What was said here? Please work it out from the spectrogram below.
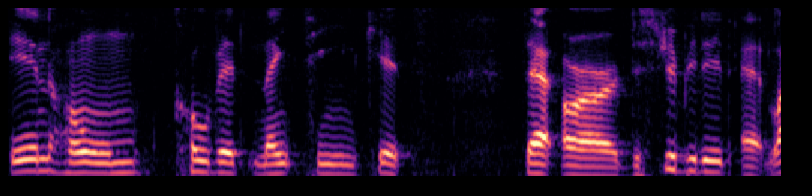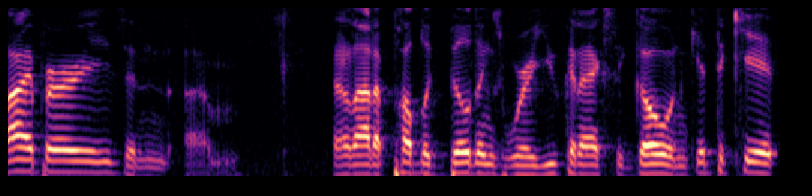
in-home COVID-19 kits that are distributed at libraries and, um, and a lot of public buildings where you can actually go and get the kit.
